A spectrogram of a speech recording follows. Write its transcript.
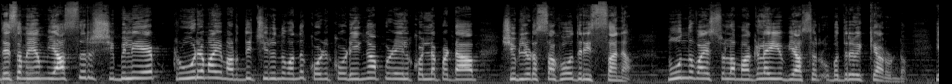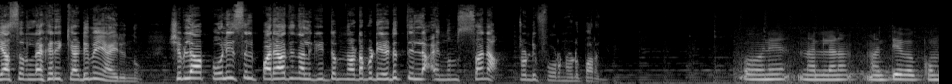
അതേസമയം യാസിർ ഷിബിലിയെ ക്രൂരമായി മർദ്ദിച്ചിരുന്നുവെന്ന് കോഴിക്കോട് ഇങ്ങാപ്പുഴയിൽ കൊല്ലപ്പെട്ട ഷിബിലിയുടെ സഹോദരി സന. മൂന്ന് വയസ്സുള്ള മകളെയും യാസർ ഉപദ്രവിക്കാറുണ്ട്. യാസർ ലഹരിക്ക് അടിമയായിരുന്നു. ഷിബില പോലീസിൽ പരാതി നൽകിയിട്ടും നടപടി എടുത്തില്ല എന്നും സന ട്വന്റി ഫോറിനോട് പറഞ്ഞു. ഓന് നല്ലോണം മദ്യവെക്കും.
